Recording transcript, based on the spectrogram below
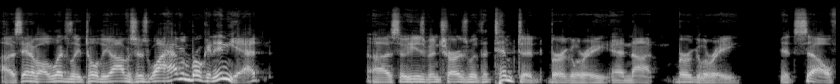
Uh, Sandoval allegedly told the officers, Well, I haven't broken in yet. Uh, so he's been charged with attempted burglary and not burglary itself.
